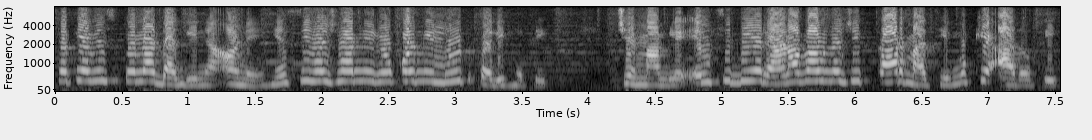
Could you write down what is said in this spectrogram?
સત્યાવીસ તોલા દાગીના અને એસી હજારની રોકડની લૂંટ કરી હતી. જે મામલે એલસીબીએ રાણાવાવ નજીક કારમાંથી મુખ્ય આરોપી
